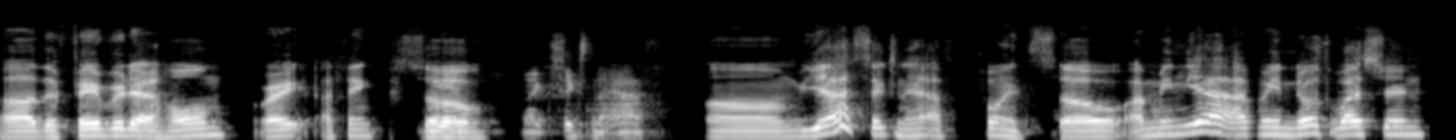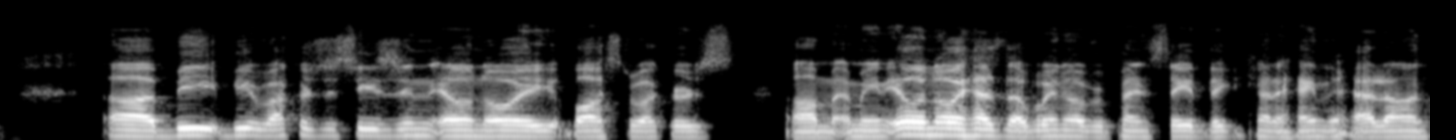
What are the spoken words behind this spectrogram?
Uh, the favorite at home, right? I think so. Yeah, like six and a half. Um, yeah, six and a half points. So I mean, yeah, I mean Northwestern, uh, beat beat Rutgers this season. Illinois lost to Rutgers. Um, I mean Illinois has that win over Penn State. They can kind of hang their hat on.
